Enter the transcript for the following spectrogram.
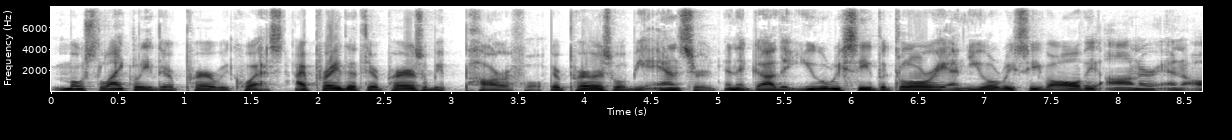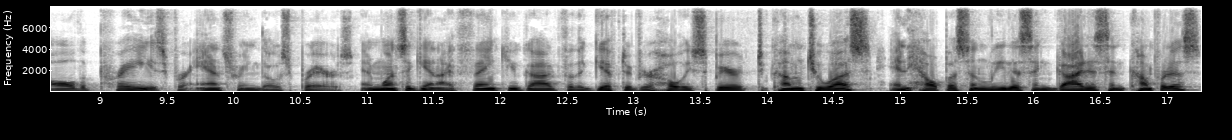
most likely their prayer request. I pray that their prayers will be powerful, their prayers will be answered, and that God, that you will receive the glory and you'll receive all the honor and all the praise for answering those prayers. And once again, I thank you, God, for the gift of your Holy Spirit to come to us and help us and lead us and guide us and comfort us.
